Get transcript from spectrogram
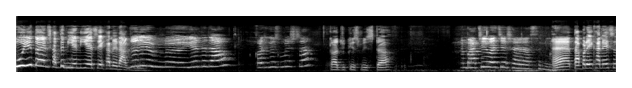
তুই তো এর সাথে নিয়ে নিয়ে এসে এখানে রাখবি। যদি ইয়েতে দাও কাজু কিশমিশটা। কাজু কিশমিশটা বাঁচিয়ে বাঁচিয়ে সারা রাস্তা নিয়ে হ্যাঁ তারপরে এখানে এসে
